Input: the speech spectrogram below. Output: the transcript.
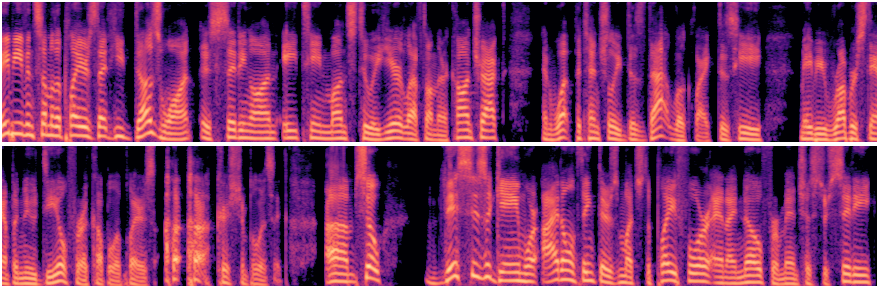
maybe even some of the players that he does want is sitting on 18 months to a year left on their contract. And what potentially does that look like? Does he maybe rubber stamp a new deal for a couple of players? Christian Pulisic. Um, so this is a game where I don't think there's much to play for. And I know for Manchester City,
